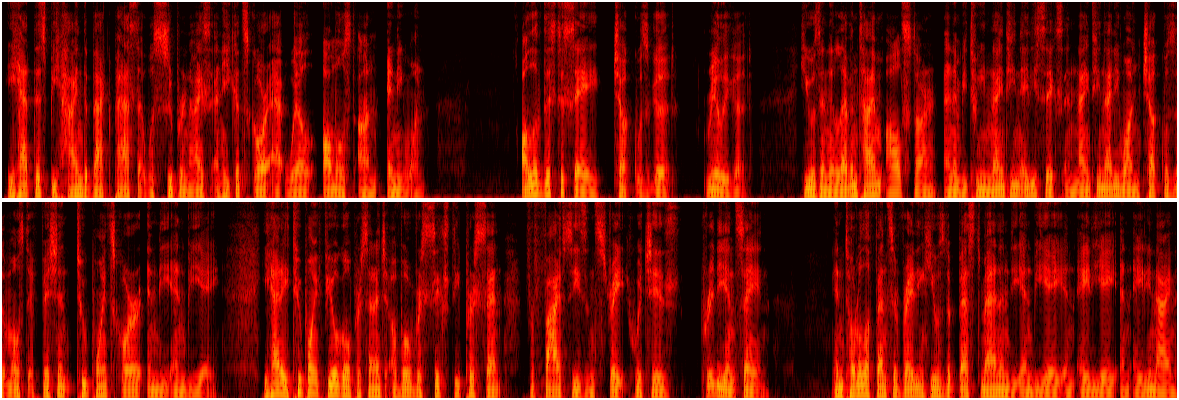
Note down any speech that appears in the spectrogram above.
He had this behind the back pass that was super nice, and he could score at will almost on anyone. All of this to say, Chuck was good, really good. He was an 11 time All Star, and in between 1986 and 1991, Chuck was the most efficient two point scorer in the NBA. He had a two point field goal percentage of over 60% for five seasons straight, which is pretty insane. In total offensive rating, he was the best man in the NBA in 88 and 89,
